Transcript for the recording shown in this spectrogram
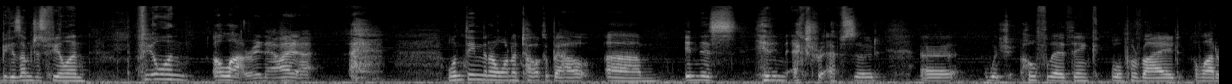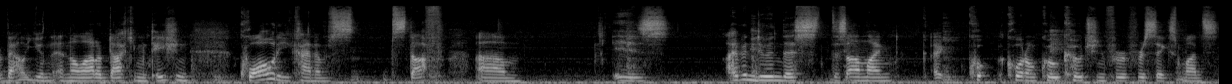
because I'm just feeling feeling a lot right now. I, I one thing that I want to talk about um, in this hidden extra episode. Uh, which hopefully I think will provide a lot of value and, and a lot of documentation quality kind of stuff um, is I've been doing this this online uh, quote, quote unquote coaching for, for six months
